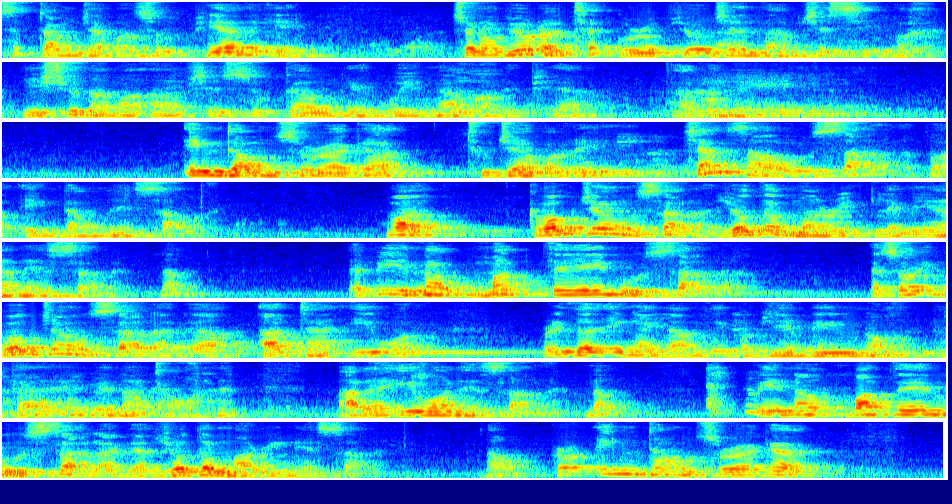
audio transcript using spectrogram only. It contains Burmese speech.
စစ်တောင်းကြပါစို့ဘုရားသခင်ကျွန်တော်ပြောတာထက်ကိုတော့ပြောခြင်းသာဖြစ်စီပါယေရှုနာမအားဖြင့်ဆုတောင်းနေဝေငှပါလေဘုရားအာမင်အိမ်တောင်ဆိုတာကထူးကြပါလေချမ်းသာကိုစတာတော့အိမ်တောင်နဲ့စပါတယ်။မှာကပောက်ကျန်းကိုစတာယောသမာရိလင်မယားနဲ့စတာနော်။အပြီးနောက်မတ်သဲကိုစတာအဲ sorry ကပောက်ကျန်းကိုစတာကအာထန်အေဝါပရိသတ်အိမ်ငိုင်လာမသိမပြင်ပြီးဘူးနော်။ဒါအိမ်ပဲနားထောင်တယ်။ အာထန်အေဝါနဲ့စတာနော်။ပြီးနောက်မတ်သဲကိုစတာကယောသမာရိနဲ့စတာနော်။အဲ့တော့အိမ်တောင်ဆိုတာက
